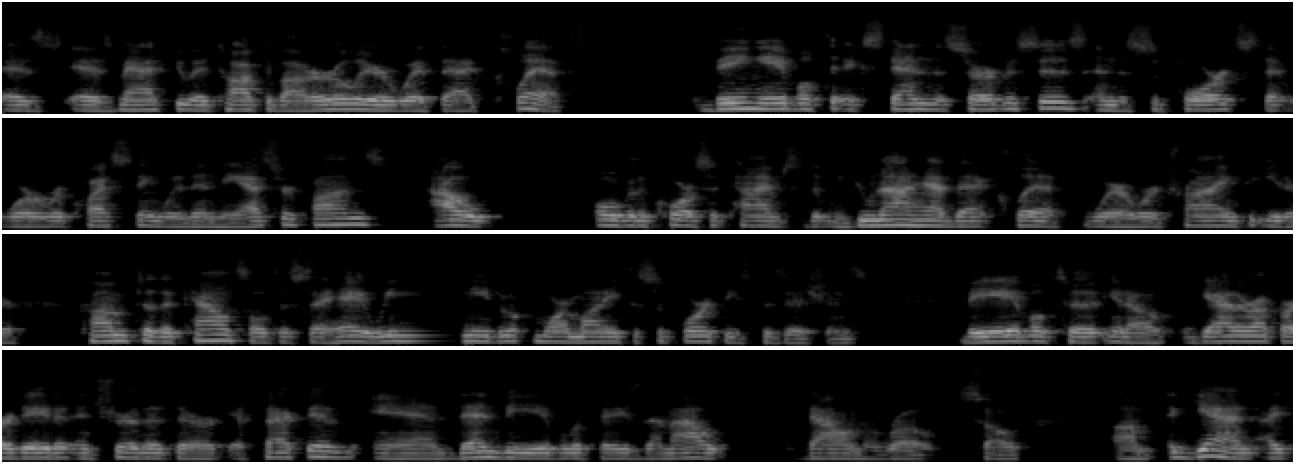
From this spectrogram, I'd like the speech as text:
as as Matthew had talked about earlier with that cliff, being able to extend the services and the supports that we're requesting within the ESSER funds out over the course of time, so that we do not have that cliff where we're trying to either come to the council to say, hey, we need more money to support these positions, be able to, you know, gather up our data, ensure that they're effective, and then be able to phase them out down the road. So um, again, I,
